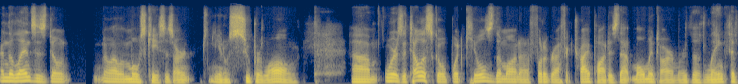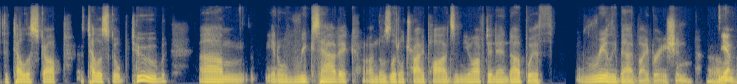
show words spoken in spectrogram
and the lenses don't, well, in most cases, aren't you know super long. Um, whereas a telescope, what kills them on a photographic tripod is that moment arm or the length of the telescope telescope tube. Um, you know, wreaks havoc on those little tripods, and you often end up with really bad vibration. Um, Yep.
